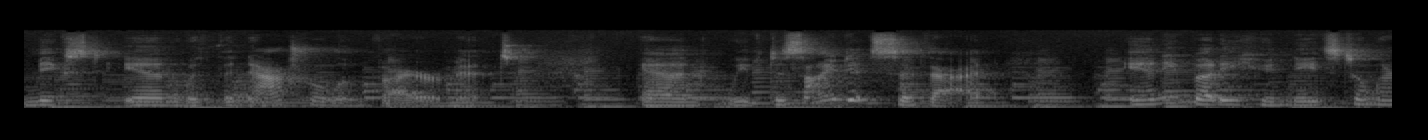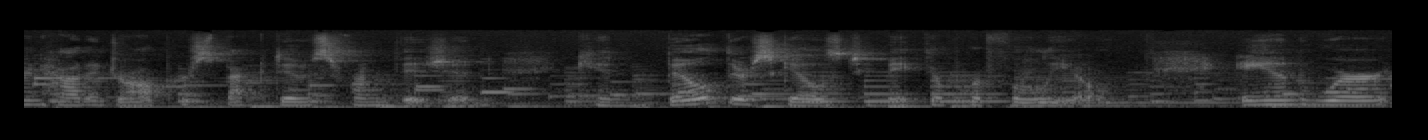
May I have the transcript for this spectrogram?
mixed in with the natural environment. And we've designed it so that anybody who needs to learn how to draw perspectives from vision can build their skills to make their portfolio. And we're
